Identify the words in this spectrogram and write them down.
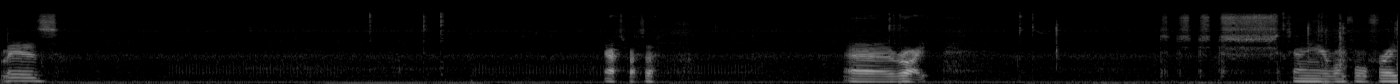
please. That's better. Uh, right. Down here, 143.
